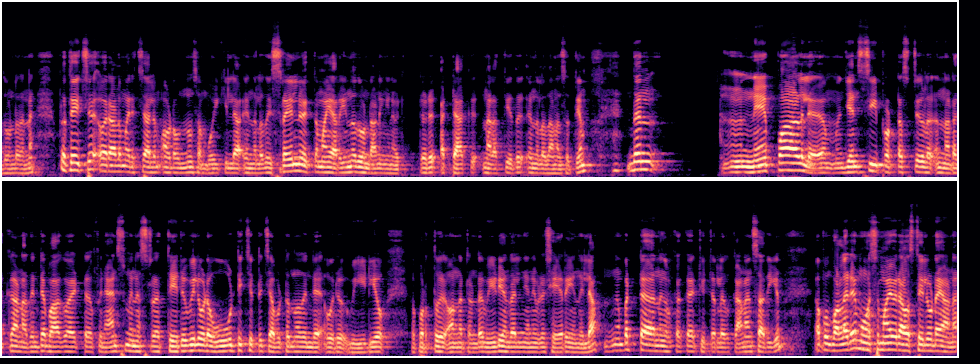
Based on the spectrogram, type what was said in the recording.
അതുകൊണ്ട് തന്നെ പ്രത്യേകിച്ച് ഒരാൾ മരിച്ചാലും അവിടെ ഒന്നും സംഭവിക്കില്ല എന്നുള്ളത് ഇസ്രായേലിന് വ്യക്തമായി അറിയുന്നതുകൊണ്ടാണ് ഇങ്ങനെ ഒരു- അറ്റാക്ക് നടത്തിയത് എന്നുള്ളതാണ് സത്യം. ദെൻ നേപ്പാളിൽ ജെൻസി പ്രൊട്ടസ്റ്റുകൾ നടക്കുകയാണ് അതിന്റെ ഭാഗമായിട്ട് ഫിനാൻസ് മിനിസ്റ്റർ തെരുവിലൂടെ ഓടിച്ചിട്ട് ചവിട്ടുന്നതിന്റെ ഒരു വീഡിയോ പുറത്ത് വന്നിട്ടുണ്ട്. വീഡിയോ എന്തായാലും ഞാനിവിടെ ഷെയർ ചെയ്യുന്നില്ല. ബട്ട് നിങ്ങൾക്കൊക്കെ ട്വിറ്ററിൽ കാണാൻ സാധിക്കും. അപ്പം വളരെ മോശമായ ഒരു അവസ്ഥയിലൂടെയാണ്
